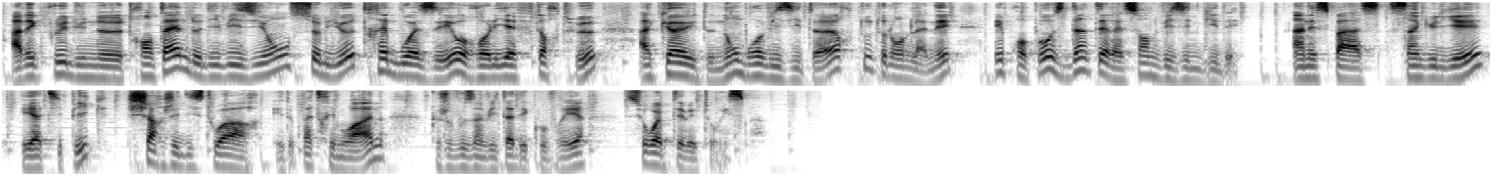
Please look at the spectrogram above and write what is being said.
Avec plus d'une trentaine de divisions, ce lieu très boisé au relief tortueux accueille de nombreux visiteurs tout au long de l'année et propose d'intéressantes visites guidées. Un espace singulier et atypique, chargé d'histoire et de patrimoine, que je vous invite à découvrir sur Web TV Tourisme.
